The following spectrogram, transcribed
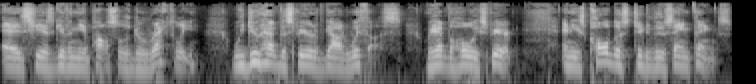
as he has given the apostles directly, we do have the Spirit of God with us. We have the Holy Spirit, and He's called us to do the same things.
